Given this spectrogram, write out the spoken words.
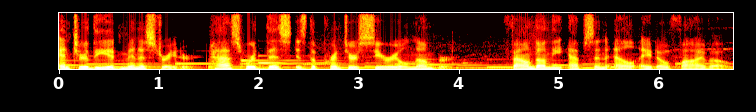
Enter the administrator. Password This is the printer's serial number, found on the Epson L8050.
